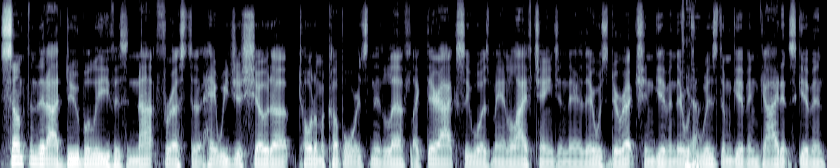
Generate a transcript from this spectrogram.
something that I do believe is not for us to, Hey, we just showed up, told them a couple words and then left. Like there actually was, man, life changing there. There was direction given. There was Yeah. wisdom given, guidance given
